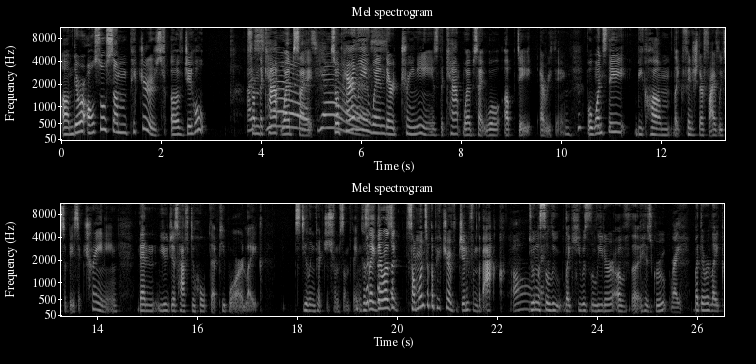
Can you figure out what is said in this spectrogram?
Um, there were also some pictures of J Hope from the camp website. yes, So apparently, when they're trainees, the camp website will update everything. Mm-hmm. But once they become like finish their five weeks of basic training, then you just have to hope that people are like stealing pictures from something. Because like there was a someone took a picture of Jin from the back Oh, doing a salute. Like he was the leader of the his group. Right. but they were like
